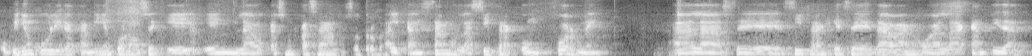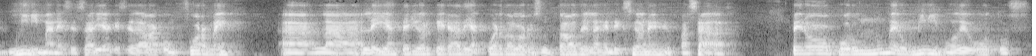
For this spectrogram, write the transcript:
opinión pública también conoce que en la ocasión pasada nosotros alcanzamos la cifra conforme a las eh, cifras que se daban o a la cantidad mínima necesaria que se daba conforme a la ley anterior que era de acuerdo a los resultados de las elecciones pasadas. Pero por un número mínimo de votos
